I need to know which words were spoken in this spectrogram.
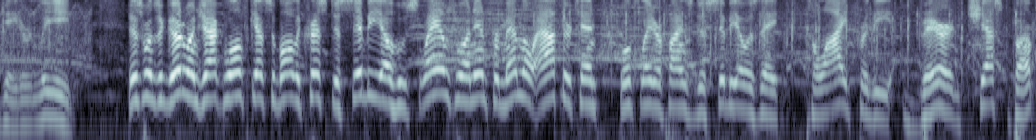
Gator lead. This one's a good one. Jack Wolf gets the ball to Chris DiSibio, who slams one in for Menlo Atherton. Wolf later finds DiSibio as they collide for the bare chest bump.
